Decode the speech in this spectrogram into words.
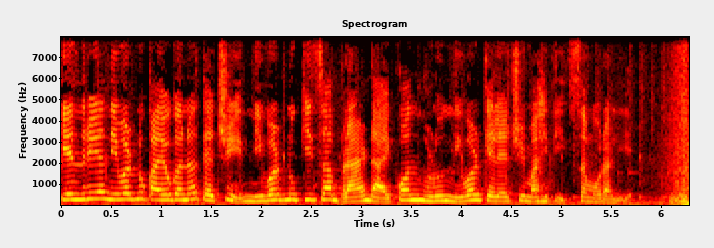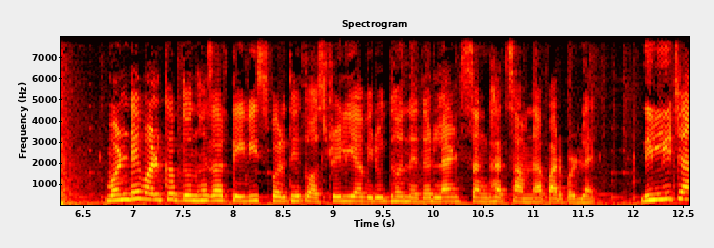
केंद्रीय निवडणूक आयोगानं त्याची निवडणुकीचा ब्रँड आयकॉन म्हणून निवड केल्याची माहिती समोर आली आहे वन डे वर्ल्ड कप दोन हजार तेवीस स्पर्धेत ऑस्ट्रेलिया विरुद्ध नेदरलँड संघात सामना पार पडलाय. दिल्लीच्या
